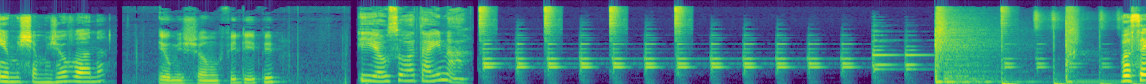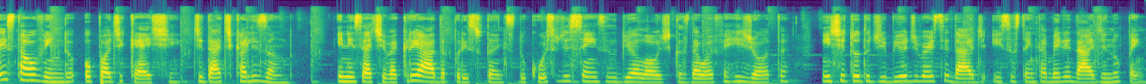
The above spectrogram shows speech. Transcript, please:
eu me chamo Giovana. Eu me chamo Felipe. E eu sou a Tainá. Você está ouvindo o podcast Didaticalizando, iniciativa criada por estudantes do curso de Ciências Biológicas da UFRJ, Instituto de Biodiversidade e Sustentabilidade no PEN.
